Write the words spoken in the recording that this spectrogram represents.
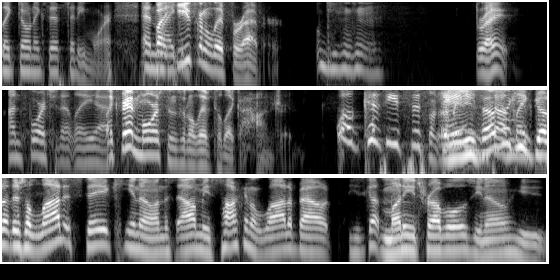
like don't exist anymore. And But like, he's gonna live forever, right? unfortunately, yes. Like Van Morrison's gonna live to like a hundred. Well, because he's sustained. I mean, he sounds on, like, he's got. A, there's a lot at stake, you know, on this album. He's talking a lot about. He's got money troubles, you know. He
